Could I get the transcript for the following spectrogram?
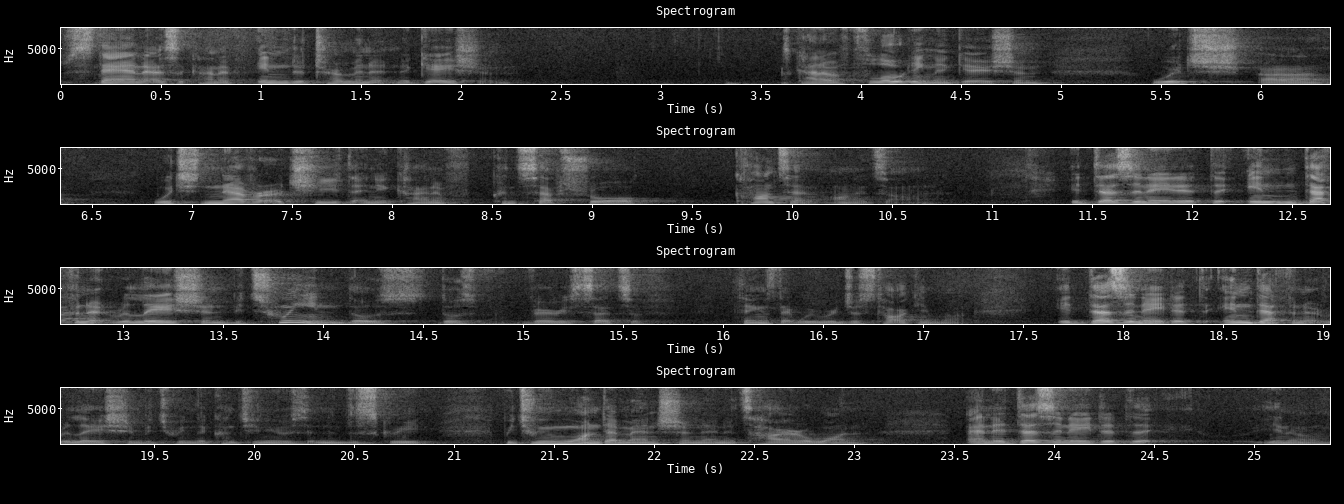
stand as a kind of indeterminate negation. It's kind of a floating negation, which uh, which never achieved any kind of conceptual content on its own. It designated the indefinite relation between those those very sets of things that we were just talking about. It designated the indefinite relation between the continuous and the discrete, between one dimension and its higher one, and it designated the, you know,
